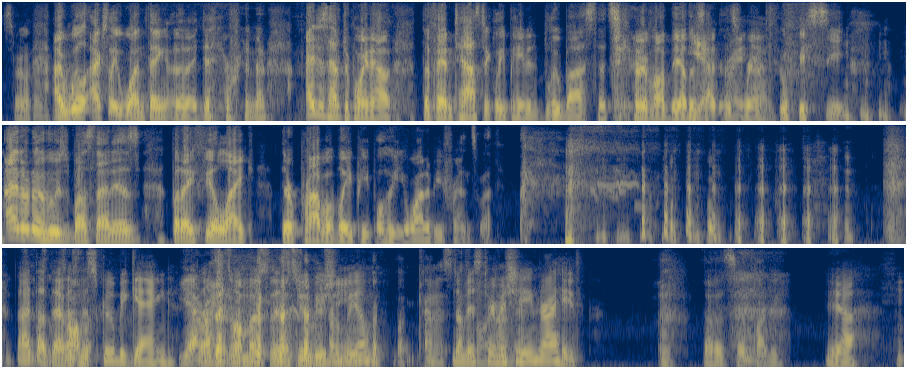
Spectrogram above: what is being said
Certainly. I will actually one thing that I did have I just have to point out the fantastically painted blue bus that's kind of on the other Yeah, side of this right, ramp that we see. I don't know whose bus that is, but I feel like they're probably people who you want to be friends with. I It's- thought that was almo- the Scooby Gang. Yeah, right. It's almost the the Mystery Scooby-Mobile. Machine kind of The stuff. Mystery going on Machine, there. right? Oh, it's so funny. Yeah.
